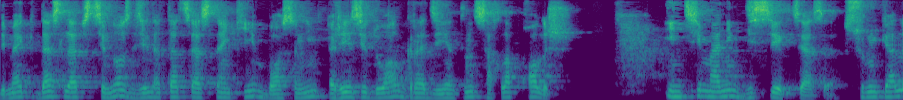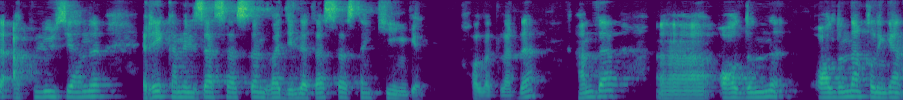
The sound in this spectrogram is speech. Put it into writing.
demak dastlab stenoz dilatatsiyasidan keyin bosimning rezidual gradientini saqlab qolish. Intimaning disseksiyasi surunkali okklyuziyani rekanalizatsiyasidan va dilatatsiyasidan keyingi holatlarda hamda e, oldinni oldindan qilingan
